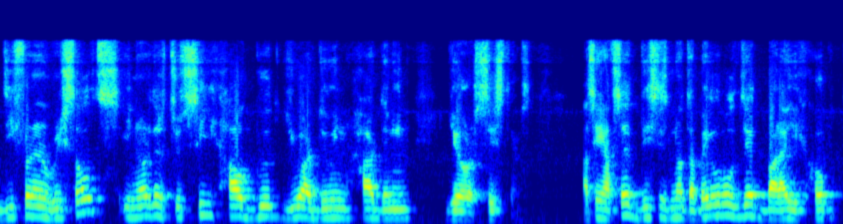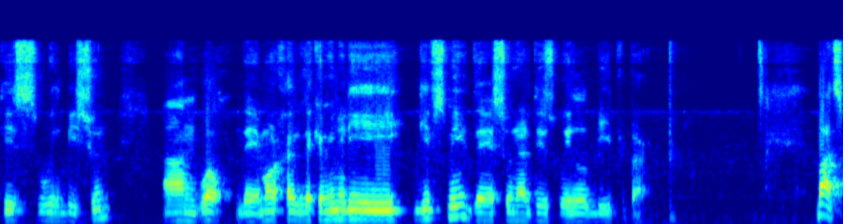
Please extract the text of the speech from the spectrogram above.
different results in order to see how good you are doing hardening your systems. As I have said, this is not available yet, but I hope this will be soon. And well, the more help the community gives me, the sooner this will be prepared. But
